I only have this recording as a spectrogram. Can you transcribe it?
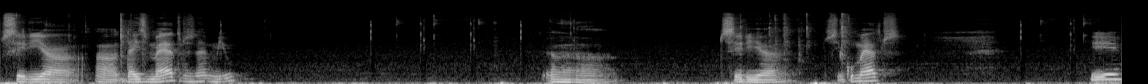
seria uh, 10 metros, né, mil uh, seria 5 metros. E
